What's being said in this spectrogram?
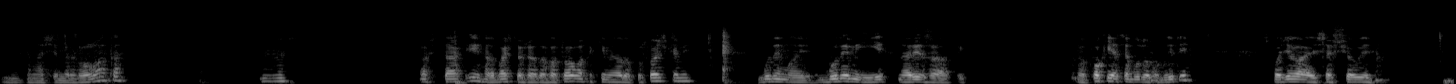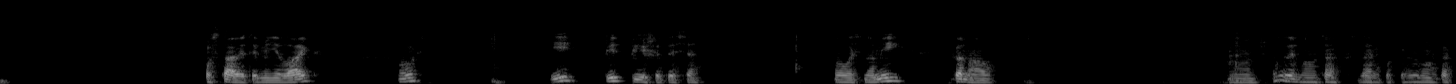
Вона ще мерзловата. Ось. Ось так. І бачите, вже готова такими кусочками. Будемо, будемо її нарізати. От, поки я це буду робити, сподіваюся, що ви поставите мені лайк. Ось. І підпишетеся. Ось на мій канал. Ось, будемо отак. Зараз покажу вам так.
